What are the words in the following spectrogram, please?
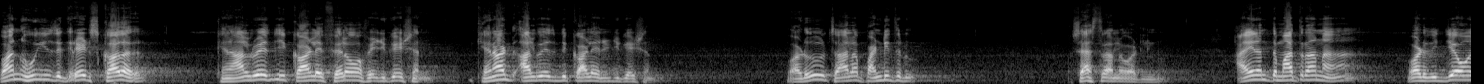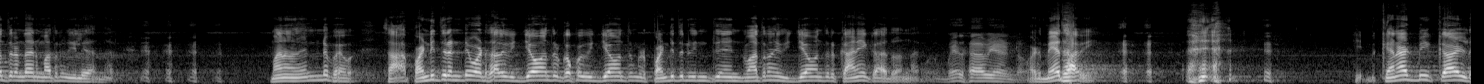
one who is a great scholar can always be called a fellow of education cannot always be called an education వాడు చాలా పండితుడు శాస్త్రాల్లో వాటిని అయినంత మాత్రాన వాడు విద్యావంతుడు అనడానికి మాత్రం వీలేదన్నారు మనం ఏంటంటే పండితుడు అంటే వాడు చాలా విద్యావంతుడు గొప్ప విద్యావంతుడు కూడా. పండితుడు మాత్రం విద్యావంతుడు కానే కాదు అన్నారు. మేధావి అంటాం. వాడు మేధావి. Cannot be called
